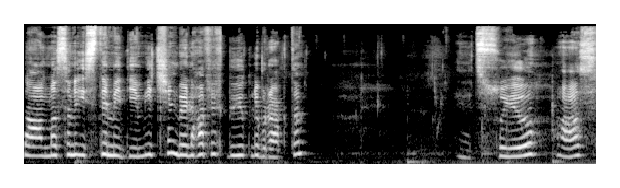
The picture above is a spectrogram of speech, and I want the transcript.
Dağılmasını istemediğim için böyle hafif büyüklü bıraktım. Evet suyu az.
